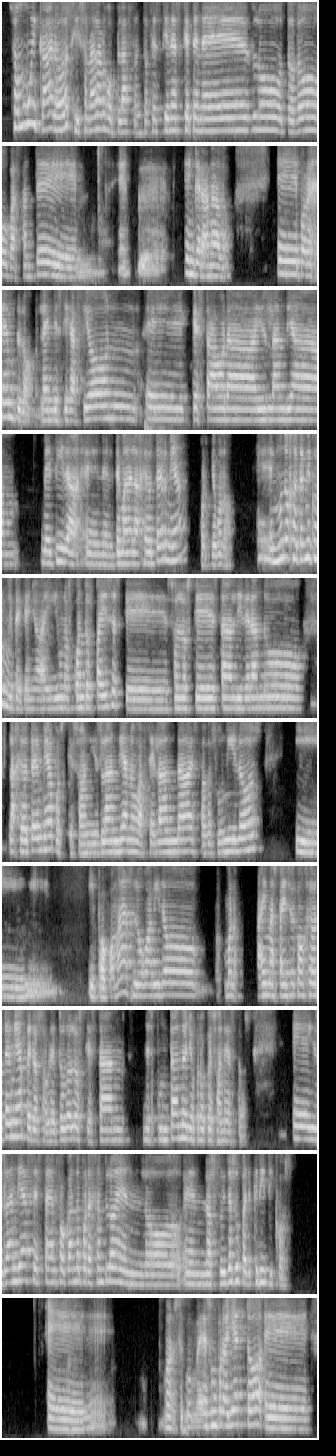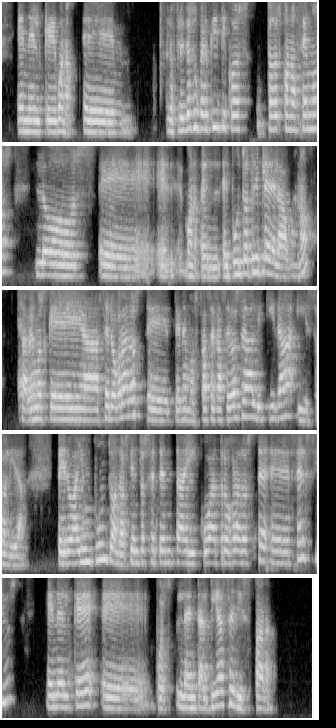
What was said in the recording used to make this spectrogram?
son muy caros y son a largo plazo, entonces tienes que tenerlo todo bastante eh, engranado. por ejemplo, la investigación que está ahora Islandia metida en el tema de la geotermia, porque bueno, el mundo geotérmico es muy pequeño. Hay unos cuantos países que son los que están liderando la geotermia, pues que son Islandia, Nueva Zelanda, Estados Unidos y, poco más. Luego ha habido, bueno, hay más países con geotermia, pero sobre todo los que están despuntando yo creo que son estos. Eh, Islandia se está enfocando, por ejemplo, en, los fluidos supercríticos. Eh, bueno, es un proyecto eh, en el que, bueno, eh, los fluidos supercríticos, todos conocemos los, eh, el, bueno, el, punto triple del agua, ¿no? Sabemos que a cero grados tenemos fase gaseosa, líquida y sólida, pero hay un punto a 274 grados Celsius en el que pues, la entalpía se dispara.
